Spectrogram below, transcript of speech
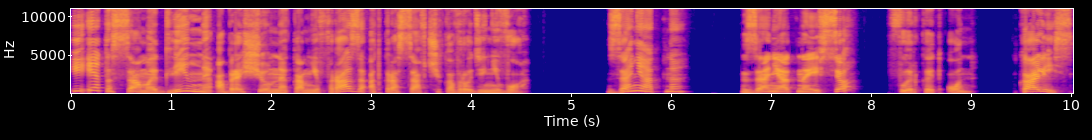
И это самая длинная обращенная ко мне фраза от красавчика вроде него. «Занятно». «Занятно и все?» – фыркает он. «Колись,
